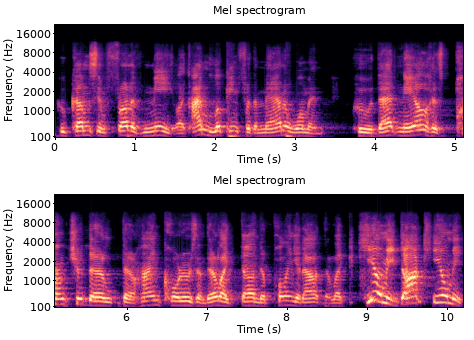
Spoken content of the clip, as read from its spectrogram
who comes in front of me, like I'm looking for the man or woman who that nail has punctured their their hindquarters and they're like done. They're pulling it out. They're like, heal me, doc, heal me.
